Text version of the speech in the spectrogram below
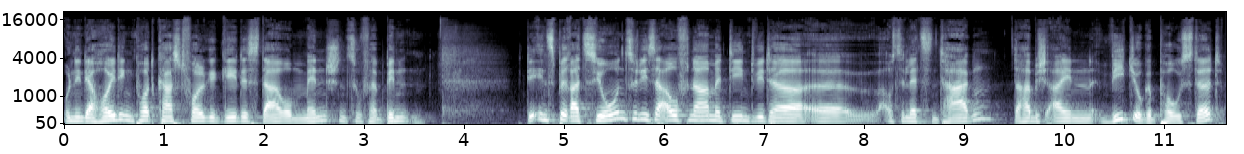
Und in der heutigen Podcast-Folge geht es darum, Menschen zu verbinden. Die Inspiration zu dieser Aufnahme dient wieder äh, aus den letzten Tagen. Da habe ich ein Video gepostet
